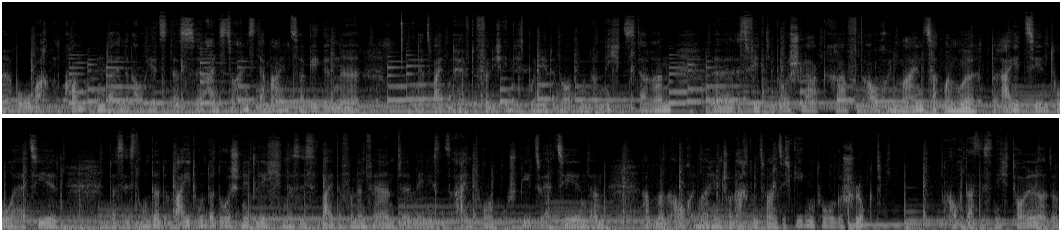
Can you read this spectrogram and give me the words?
äh, beobachten konnten. Da endet auch jetzt das äh, 1:1 der Mainzer gegen äh, in der zweiten Hälfte völlig indisponierte Dortmunder nichts daran. Äh, es fehlt die Durchschlagkraft. Auch in Mainz hat man nur 13 Tore erzielt. Das ist unter, weit unterdurchschnittlich. Das ist weit davon entfernt, äh, wenigstens ein Tor pro Spiel zu erzielen. Dann hat man auch immerhin schon 28 Gegentore geschluckt. Auch das ist nicht toll. Also,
